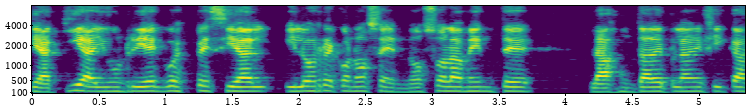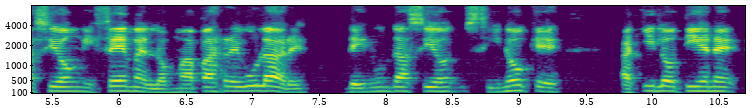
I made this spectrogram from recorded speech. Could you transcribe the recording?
que aquí hay un riesgo especial y lo reconocen no solamente la Junta de Planificación y FEMA en los mapas regulares de inundación, sino que aquí lo tiene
